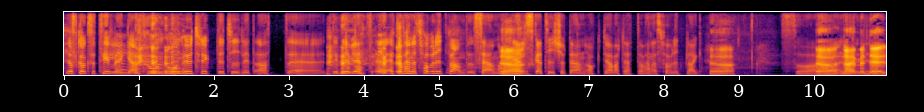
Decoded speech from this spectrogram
Jag ska också tillägga att hon, hon uttryckte tydligt att eh, det blev ett, ett av hennes favoritband sen. Hon Ja. älskar t-shirten och det har varit ett av hennes favoritplagg. Ja, Så, ja. Nej, men det, eh,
